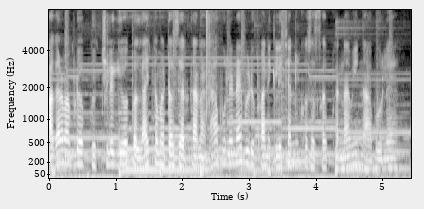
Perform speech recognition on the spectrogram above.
अगर मैं वीडियो आपको अच्छी लगी हो तो लाइक, कमेंट और शेयर करना ना भूलें। नए वीडियो पाने के लिए चैनल को सब्सक्राइब करना भी ना भूलें।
